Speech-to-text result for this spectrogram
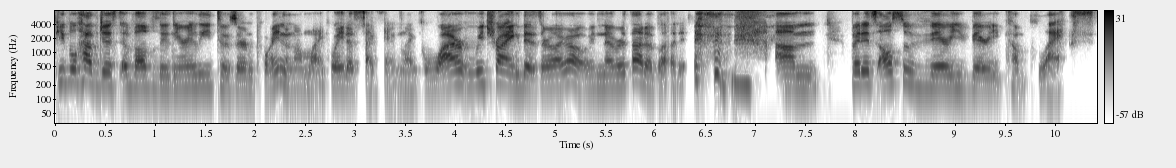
people have just evolved linearly to a certain point, And I'm like, wait a second, like, why aren't we trying this? They're like, oh, we never thought about it. um, but it's also very, very complex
